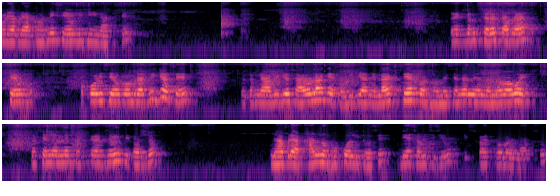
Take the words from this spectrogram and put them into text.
થોડી આપણે આ ઘરની સેવ લીધી નાખશે તો એકદમ સરસ આપણા સેવ, પકોડી સેવ મમરા થઈ ગયા છે. તો તમને આ વીડિયો સારો લાગે તો વિડીયાને લાઈક, શેર કરજો અને ચેનલની અંદર નવા હોય તો ચેનલને સબસ્ક્રાઈબ જરૂરથી કરજો. ને આપણે આ ખાંડનો ભૂકો લીધો છે, બે ચમચી જેવો વિશ્વાસ પ્રમાણે નાખશું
